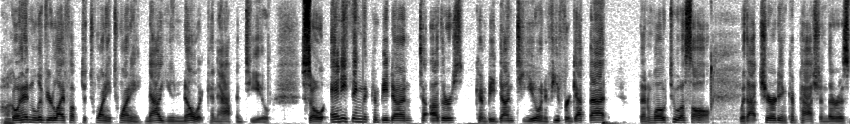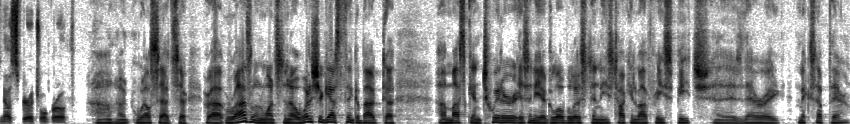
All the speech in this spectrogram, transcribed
Wow. Go ahead and live your life up to 2020. Now you know it can happen to you. So anything that can be done to others can be done to you. And if you forget that, then woe to us all. Without charity and compassion, there is no spiritual growth. Oh, well said, sir. Uh, Rosalind wants to know what does your guest think about uh, uh, Musk and Twitter? Isn't he a globalist and he's talking about free speech? Uh, is there a mix up there?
